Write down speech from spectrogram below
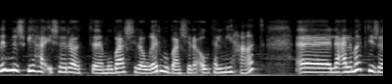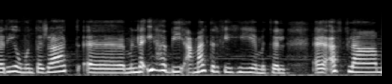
ندمج فيها إشارات مباشرة وغير مباشرة أو تلميحات آه، لعلامات تجارية ومنتجات بنلاقيها بأعمال ترفيهية مثل آه، أفلام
